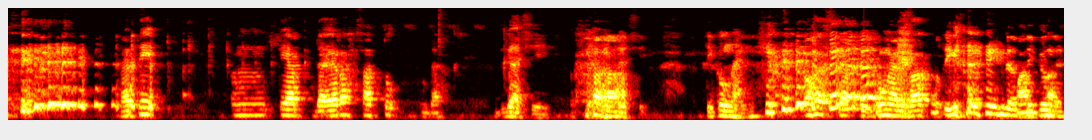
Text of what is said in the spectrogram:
Berarti Hmm, tiap daerah satu udah. enggak sih enggak gitu sih tikungan Oh, setiap tikungan satu. tikungan tikungan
